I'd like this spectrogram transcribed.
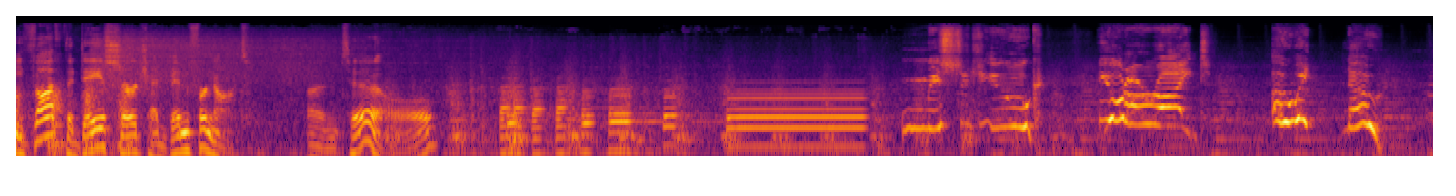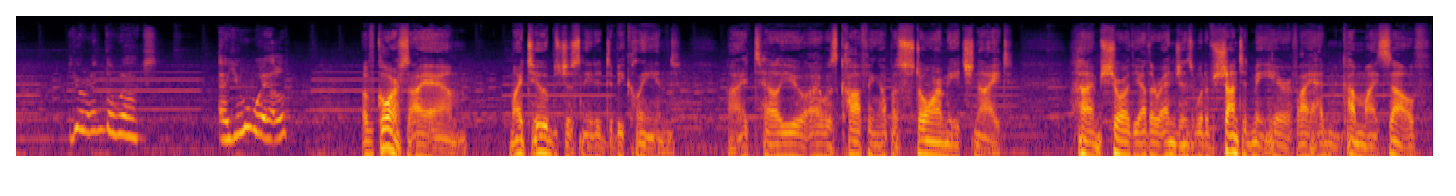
He thought the day's search had been for naught. Until. Mr. Duke, you're alright. Oh, wait, no. You're in the works. Are you well? Of course I am. My tubes just needed to be cleaned. I tell you, I was coughing up a storm each night. I'm sure the other engines would have shunted me here if I hadn't come myself.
